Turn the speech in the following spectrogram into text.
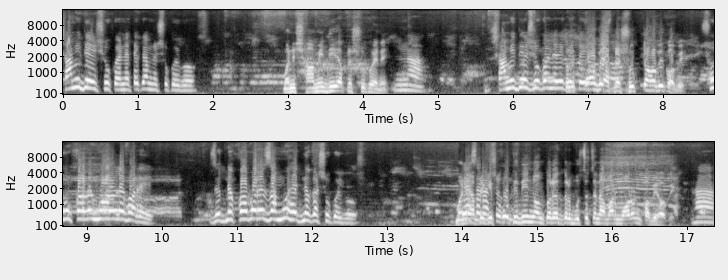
স্বামী দিয়ে সুখ হয় না তে কেমনে সুখ হইব? মানে স্বামী দিয়ে আপনার সুখ হয় নাই? না। স্বামী দিয়ে সুখ না দেখে তাহলে তো কবে আপনার সুখটা হবে কবে? সুখ মরলে পরে? যেদিন কবরে যাব সুখ হইব। মানে আপনি কি। প্রতিদিন অন্তরে অন্তর বুঝতেছেন আমার মরণ কবে হবে? হ্যাঁ।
